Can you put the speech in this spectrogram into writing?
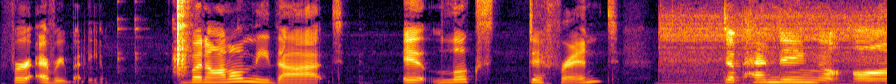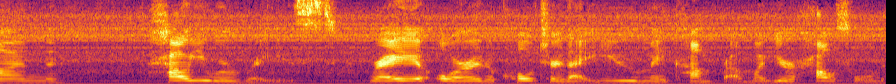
for everybody. But not only that, it looks different depending on how you were raised, right? Or the culture that you may come from, what your household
